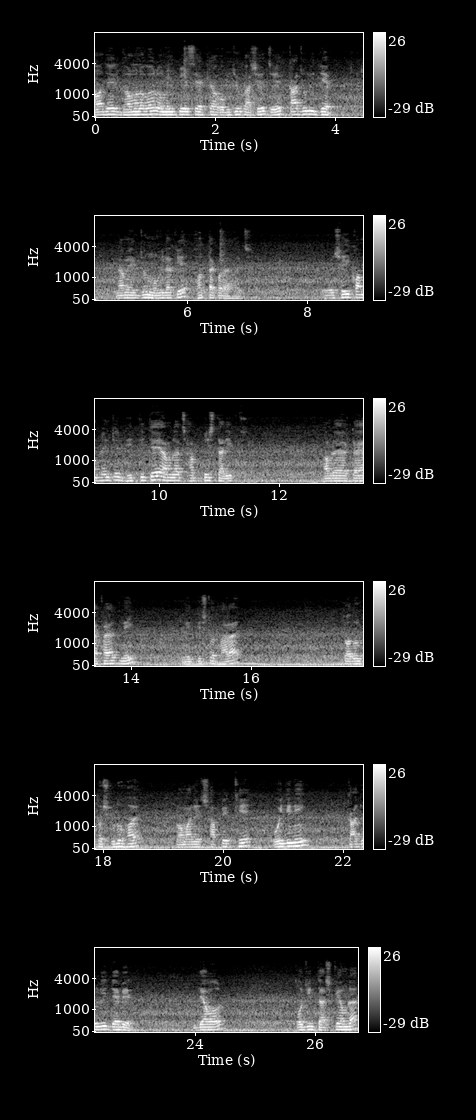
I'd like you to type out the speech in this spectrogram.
আমাদের ধর্মনগর ওমেন পিএসে একটা অভিযোগ আসে যে কাজলি দেব নামে একজন মহিলাকে হত্যা করা হয়েছে। সেই কমপ্লেন্টের ভিত্তিতে আমরা ছাব্বিশ তারিখ আমরা একটা এফআইআর নেই, নির্দিষ্ট ধারায়। তদন্ত শুরু হয় প্রমাণের সাপেক্ষে। ওই দিনেই কাজলি দেবের দেওর অজিত দাসকে আমরা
